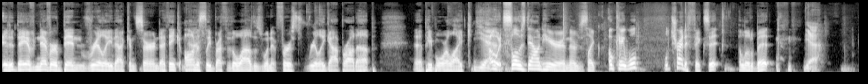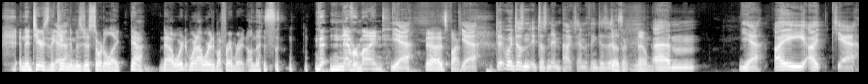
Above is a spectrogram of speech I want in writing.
it, it- they have never been really that concerned. I think No. honestly, Breath of the Wild is when it first really got brought up. Uh, people were like, yeah. "Oh, it slows down here," and they're just like, "Okay, we'll we'll try to fix it a little bit." yeah. And then Tears of the Yeah. Kingdom is just sort of like, "Yeah, no, we're we're not worried about frame rate on this. N- never mind. Yeah. yeah, it's fine. Yeah. D- Well, it doesn't it doesn't impact anything, does it? doesn't no." Um Yeah, I, I, yeah.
